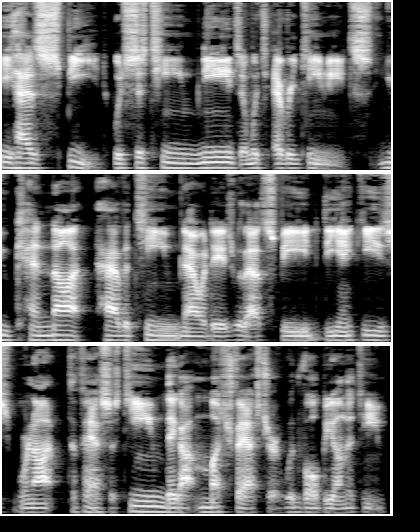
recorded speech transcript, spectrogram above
He has speed, which this team needs and which every team needs. You cannot have a team nowadays without speed. The Yankees were not the fastest team. They got much faster with Volpe on the team.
